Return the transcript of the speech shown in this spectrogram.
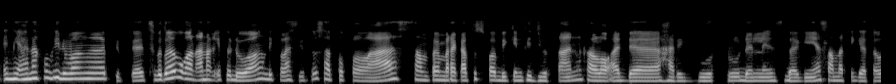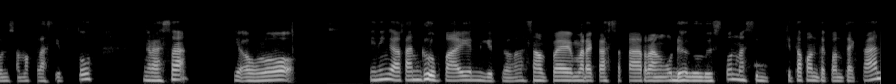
ini anakku gini banget gitu ya. Sebetulnya bukan anak itu doang di kelas itu satu kelas sampai mereka tuh suka bikin kejutan kalau ada hari guru dan lain sebagainya selama tiga tahun sama kelas itu tuh ngerasa ya Allah ini nggak akan kelupain gitu. Sampai mereka sekarang udah lulus pun masih kita kontek-kontekan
